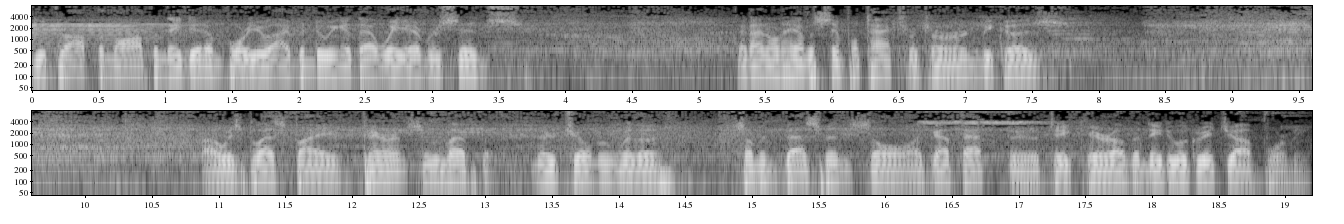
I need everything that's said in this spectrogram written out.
You drop them off and they did them for you. I've been doing it that way ever since. And I don't have a simple tax return because I was blessed by parents who left their children with a, some investments, so I've got that to take care of, and they do a great job for me.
